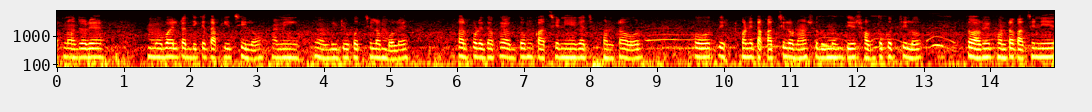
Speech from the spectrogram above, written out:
এক নজরে মোবাইলটার দিকে তাকিয়েছিল। আমি ভিডিও করছিলাম বলে। তারপরে দেখো একদম কাছে নিয়ে গেছে ফোনটা ওর। ও একটুখানি তাকাচ্ছিল না, শুধু মুখ দিয়ে শব্দ করছিল। তো আমি ফোনটা কাছে নিয়ে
